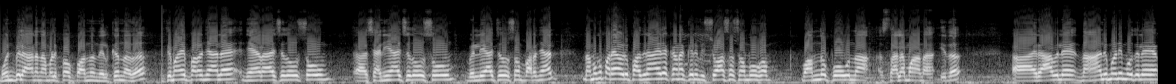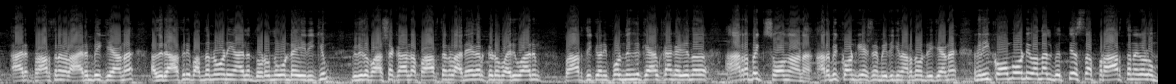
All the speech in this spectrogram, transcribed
മുൻപിലാണ് നമ്മളിപ്പോൾ വന്ന് നിൽക്കുന്നത് കൃത്യമായി പറഞ്ഞാൽ ഞായറാഴ്ച ദിവസവും ശനിയാഴ്ച ദിവസവും വെള്ളിയാഴ്ച ദിവസവും പറഞ്ഞാൽ നമുക്ക് പറയാം ഒരു പതിനായിരക്കണക്കിന് വിശ്വാസ സമൂഹം വന്നു പോകുന്ന സ്ഥലമാണ് ഇത് രാവിലെ നാല് മണി മുതലേ പ്രാർത്ഥനകൾ ആരംഭിക്കുകയാണ്. അത് രാത്രി പന്ത്രണ്ട് മണിയായാലും തുടർന്നുകൊണ്ടേയിരിക്കും. വിവിധ ഭാഷക്കാരുടെ പ്രാർത്ഥനകൾ അനേകർക്കിടെ വരുവാനും പ്രാർത്ഥിക്കുവാൻ ഇപ്പോൾ നിങ്ങൾക്ക് കേൾക്കാൻ കഴിയുന്നത് അറബിക് സോങ് ആണ്. അറബിക് കോൺഗ്രേഷൻ മീറ്റിംഗ് നടന്നുകൊണ്ടിരിക്കുകയാണ്. അങ്ങനെ ഈ കോമ്പൗണ്ടിൽ വന്നാൽ വ്യത്യസ്ത പ്രാർത്ഥനകളും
